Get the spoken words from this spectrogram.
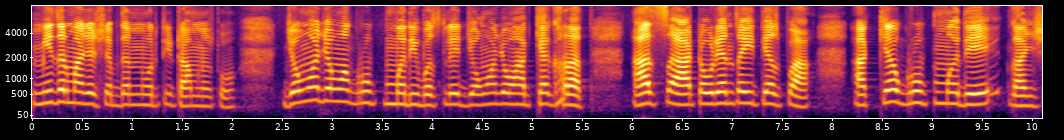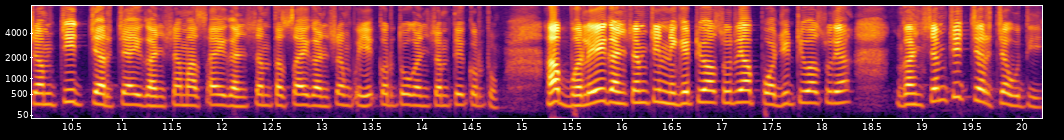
मी जर माझ्या शब्दांवरती ठाम नसतो जेव्हा जेव्हा ग्रुपमध्ये बसले जेव्हा जेव्हा अख्ख्या घरात आज सहा आठवड्यांचा इतिहास पहा. अख्ख्या ग्रुपमध्ये घनश्यामची चर्चा आहे घनश्याम असा आहे घनश्याम तसा आहे घनश्याम हे करतो घनश्याम ते करतो. हा भलेही घनश्यामची निगेटिव्ह असू द्या पॉझिटिव्ह असू द्या घनश्यामचीच चर्चा होती.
